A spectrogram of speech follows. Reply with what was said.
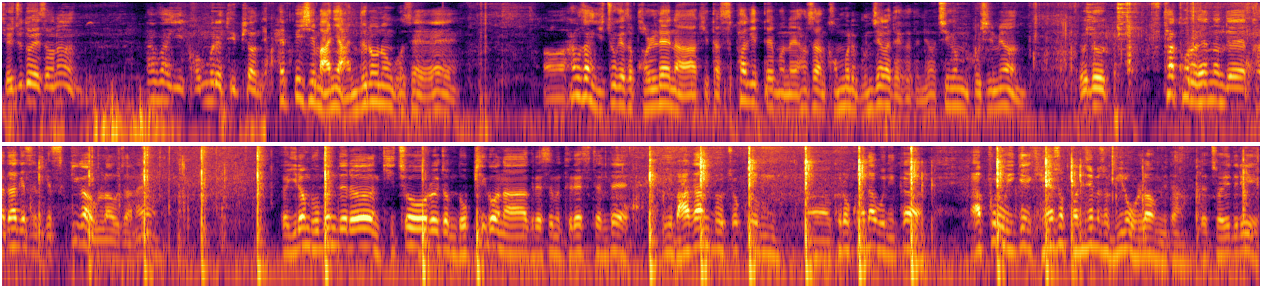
제주도에서는 항상 이 건물의 뒤편 햇빛이 많이 안 들어오는 곳에 어, 항상 이쪽에서 벌레나 기타 습하기 때문에 항상 건물에 문제가 되거든요. 지금 보시면 여기도 스타코를 했는데 바닥에서 이렇게 습기가 올라오잖아요. 그러니까 이런 부분들은 기초를 좀 높이거나 그랬으면 드렸을 텐데 이 마감도 조금 어, 그렇고 하다 보니까 앞으로 이게 계속 번지면서 위로 올라옵니다. 그래서 저희들이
